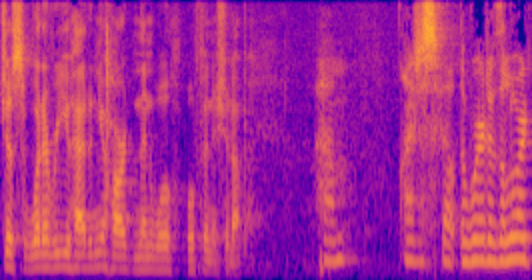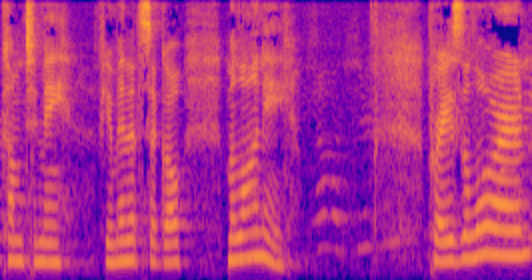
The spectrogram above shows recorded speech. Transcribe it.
just whatever you had in your heart, and then we'll, we'll finish it up. Um, I just felt the word of the Lord come to me a few minutes ago. Milani, praise the Lord.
